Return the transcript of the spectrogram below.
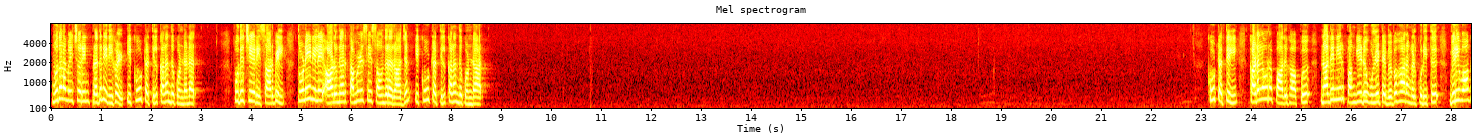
முதலமைச்சரின் பிரதிநிதிகள் இக்கூட்டத்தில் கலந்து கொண்டனர். புதுச்சேரி சார்பில் துணைநிலை ஆளுநர் தமிழிசை சவுந்தரராஜன் இக்கூட்டத்தில் கலந்து கொண்டார். கூட்டத்தில் கடலோர பாதுகாப்பு நதிநீர் பங்கீடு உள்ளிட்ட விவகாரங்கள் குறித்து விரிவாக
